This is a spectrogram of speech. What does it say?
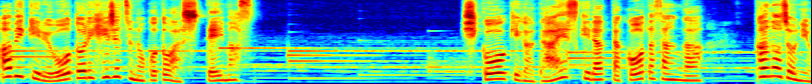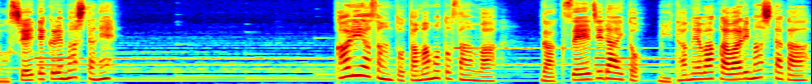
アビキル大取秘術のことは知っています。飛行機が大好きだったコータさんが彼女に教えてくれましたね。刈谷さんと玉本さんは学生時代と見た目は変わりましたが、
